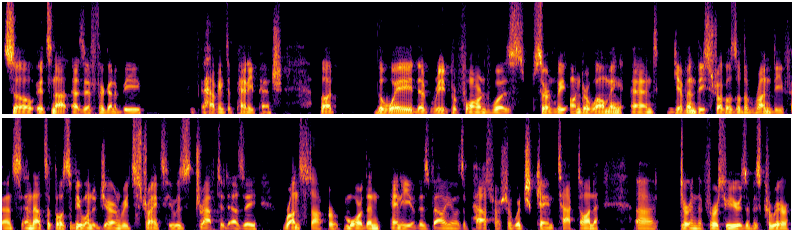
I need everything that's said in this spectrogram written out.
So it's not as if they're going to be having to penny pinch. But the way that Reed performed was certainly underwhelming. And given the struggles of the run defense, and that's supposed to be one of Jarran Reed's strengths, he was drafted as a run stopper more than any of his value as a pass rusher, which came tacked on uh, during the first few years of his career.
